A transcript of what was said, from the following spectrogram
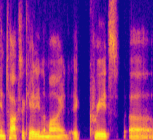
intoxicating the mind. It creates uh,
